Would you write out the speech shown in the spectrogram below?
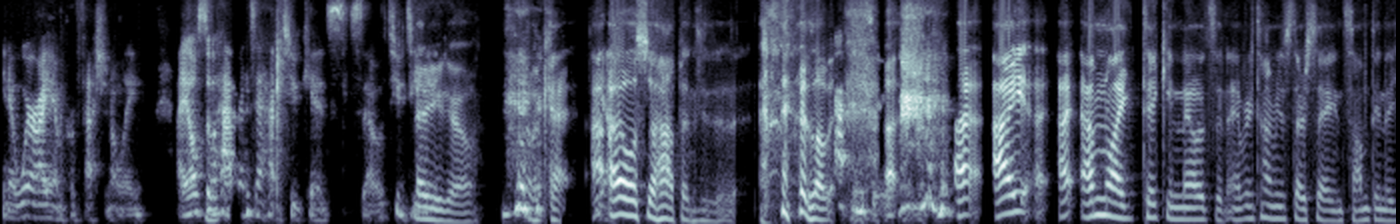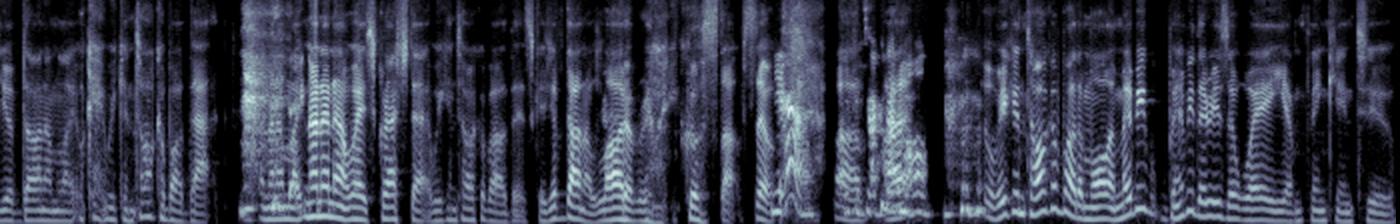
you know, where I am professionally. I also mm-hmm. happen to have two kids, so two. There you go. Okay, yeah. I, I, also happen to do that. I love it. I, I, I, I'm like taking notes, and every time you start saying something that you have done, I'm like, okay, we can talk about that and then I'm like, no, no, no, wait, scratch that. We can talk about this because you've done a lot of really cool stuff. So yeah, we can um, talk about I, them all. we can talk about them all, and maybe maybe there is a way I'm thinking to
